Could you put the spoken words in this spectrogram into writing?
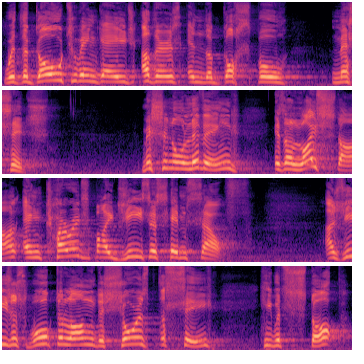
with the goal to engage others in the gospel message. Missional living is a lifestyle encouraged by Jesus himself. As Jesus walked along the shores of the sea, he would stop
